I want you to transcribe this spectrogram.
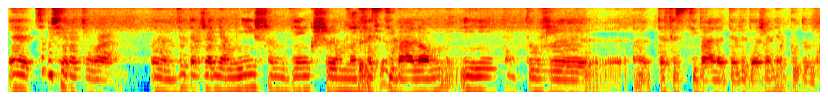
E, Co by się radziła e, wydarzeniom mniejszym, większym, Trzecia. festiwalom i tym, którzy e, te festiwale, te wydarzenia budują?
